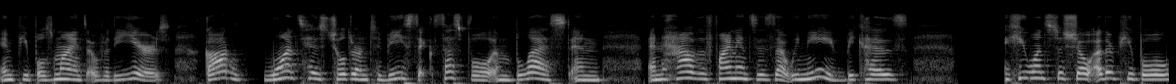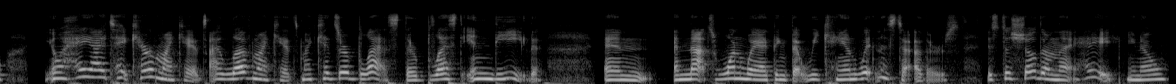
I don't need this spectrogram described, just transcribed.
in people's minds over the years. God wants his children to be successful and blessed and and have the finances that we need because he wants to show other people, you know, hey, I take care of my kids. I love my kids. My kids are blessed. They're blessed indeed. And and that's one way I think that we can witness to others is to show them that hey, you know,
